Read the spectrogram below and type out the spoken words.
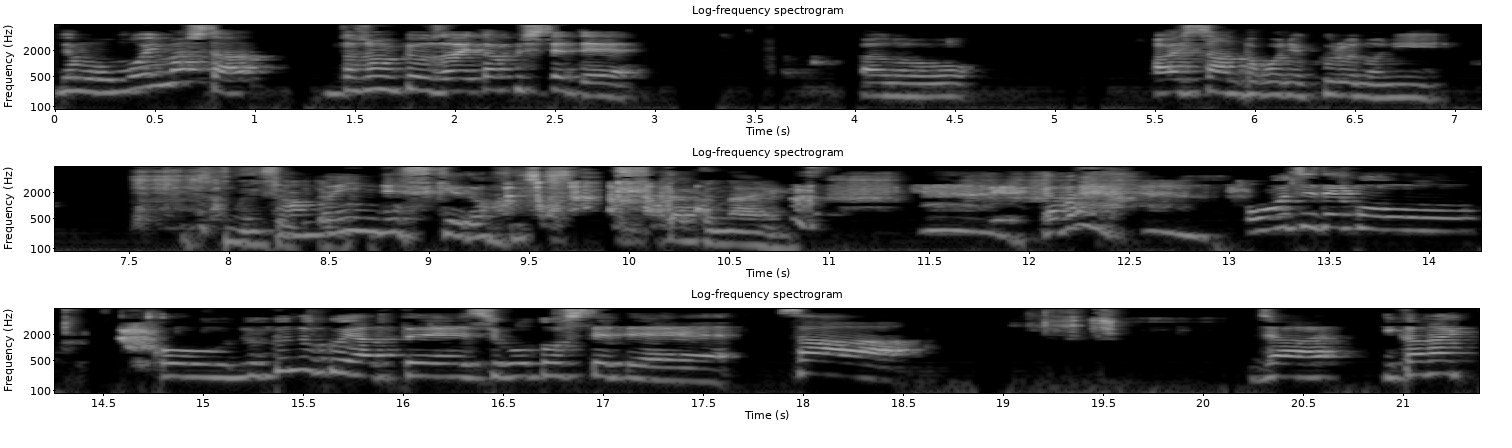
でも思いました。私も今日在宅してて、あの、愛さんのとこに来るのに、寒い寒いんですけど、やっいたくない。やっぱり、お家でこう、こう、ぬくぬくやって仕事してて、さあ、じゃあ、行かな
